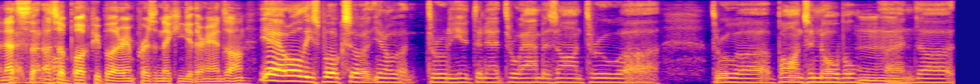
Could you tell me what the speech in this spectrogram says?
And that's that- that's a book people that are in prison they can get their hands on. yeah, all these books are you know through the internet, through Amazon, through uh, through uh, Barnes and Noble, and uh,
